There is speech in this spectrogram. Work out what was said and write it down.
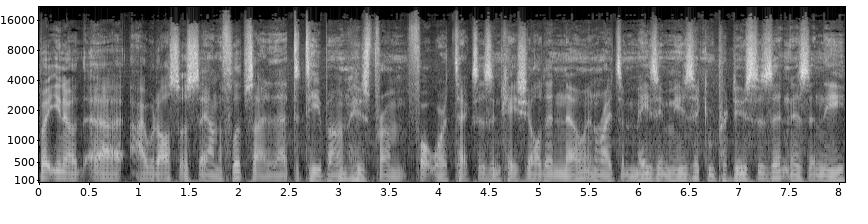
but you know, uh, I would also say on the flip side of that to T Bone, who's from Fort Worth, Texas, in case y'all didn't know, and writes amazing music and produces it, and is in the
